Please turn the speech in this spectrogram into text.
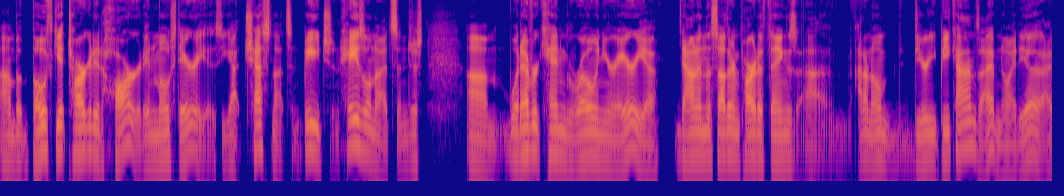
um, but both get targeted hard in most areas. You got chestnuts and beech and hazelnuts and just um, whatever can grow in your area. Down in the southern part of things, uh, I don't know, deer eat pecans? I have no idea. I,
